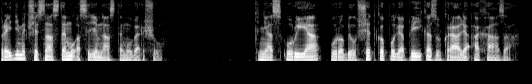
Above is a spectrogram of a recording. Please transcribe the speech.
Prejdeme k 16. a 17. veršu. Kňaz Uria urobil všetko podľa príkazu kráľa Acháza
